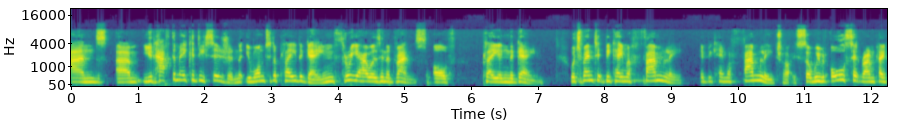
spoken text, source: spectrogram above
and um, you'd have to make a decision that you wanted to play the game three hours in advance of playing the game which meant it became a family it became a family choice so we would all sit around playing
